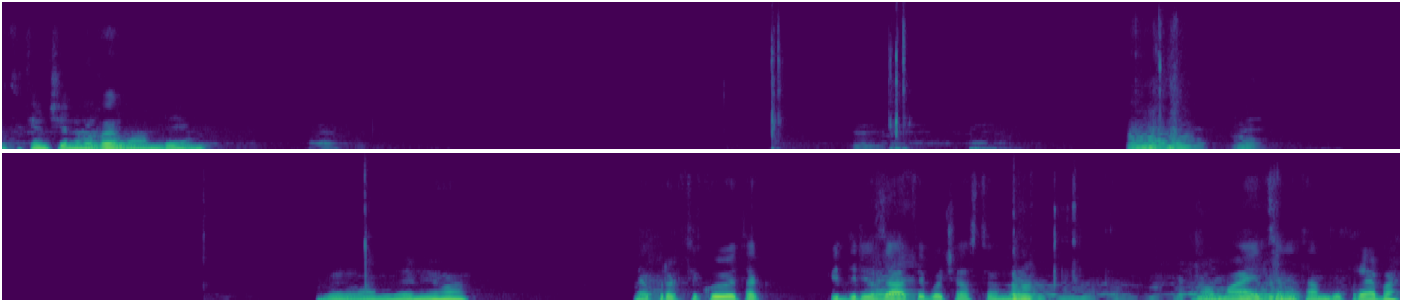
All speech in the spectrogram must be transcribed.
І таким чином. Виламлюємо його. Я практикую так підрізати, бо часто воно ламається не там, де треба.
